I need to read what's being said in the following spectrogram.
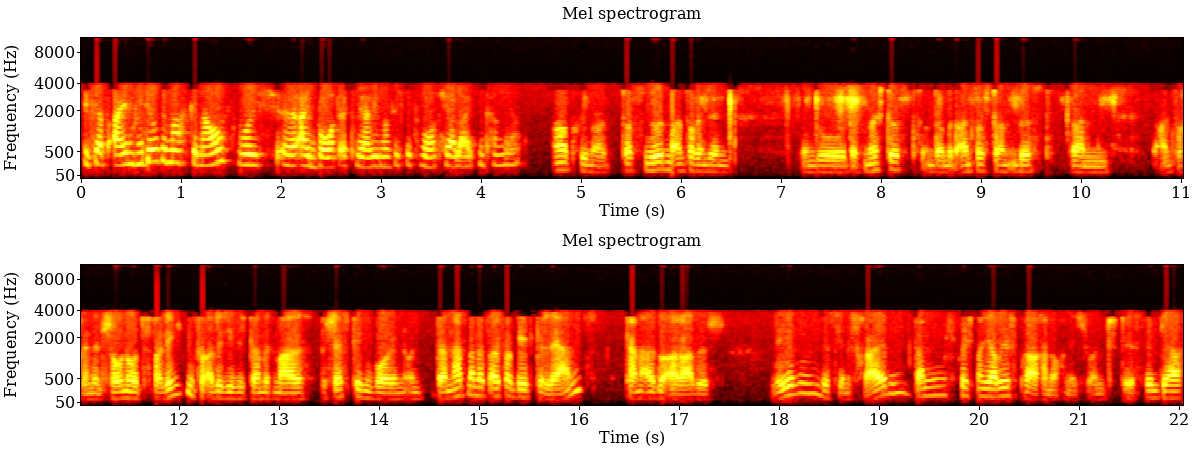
Ich habe ein Video gemacht, genau, wo ich äh, ein Wort erkläre, wie man sich das Wort herleiten kann, ja. Ah, prima. Das würden einfach in den, wenn du das möchtest und damit einverstanden bist, dann einfach in den Show Notes verlinken für alle, die sich damit mal beschäftigen wollen. Und dann hat man das Alphabet gelernt, kann also Arabisch lesen, ein bisschen schreiben, dann spricht man ja aber die Sprache noch nicht. Und es sind ja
